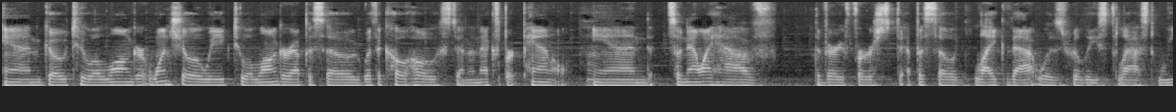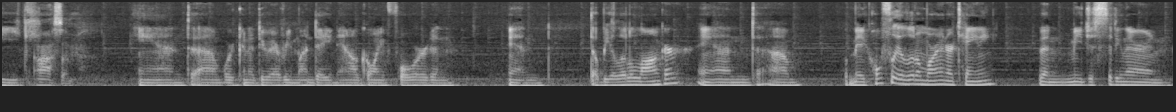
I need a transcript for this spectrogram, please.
and go to a longer, one show a week to a longer episode with a co host and an expert panel. Hmm. And so now I have the very first episode like that was released last week. Awesome. And uh, we're going to do every Monday now going forward. And, and they'll be a little longer and um, make hopefully a little more entertaining than me just sitting there and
